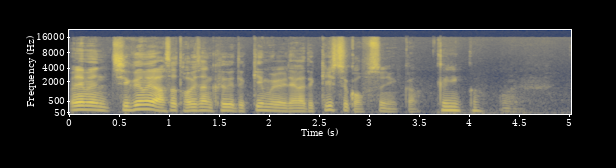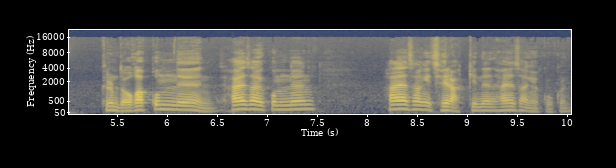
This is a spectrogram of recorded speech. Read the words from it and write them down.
왜냐면 지금에 와서 더 이상 그 느낌을 내가 느낄 수가 없으니까. 그니까 그럼 너가 꼽는 하현상이 꼽는 하현상이 제일 아끼는 하현상의 곡은?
